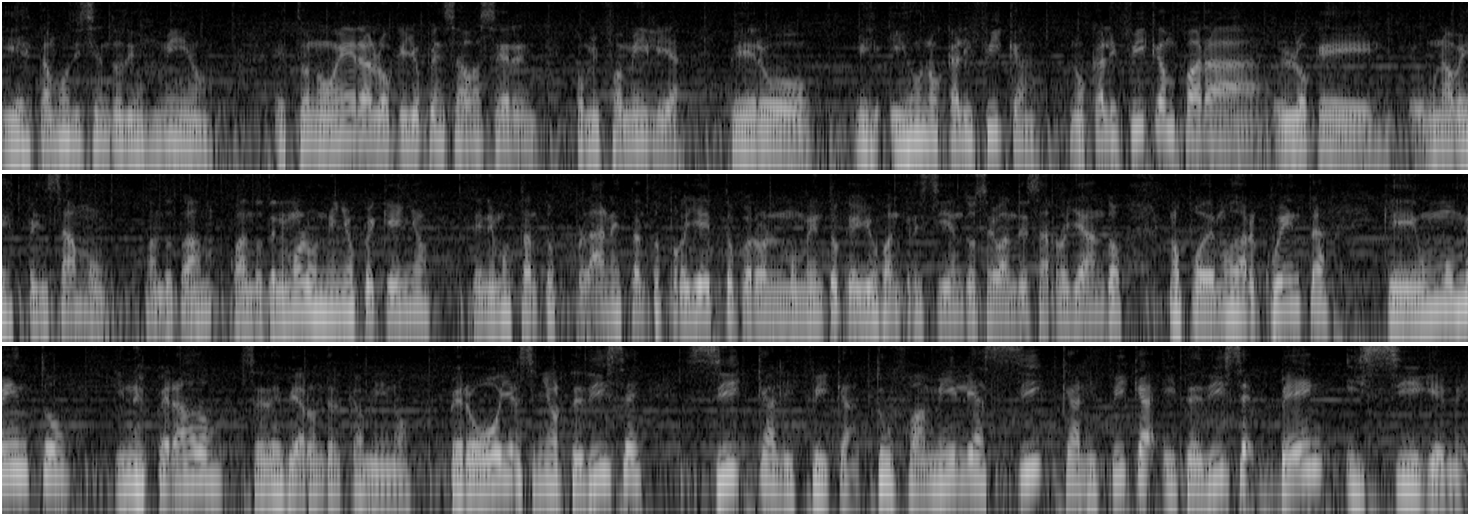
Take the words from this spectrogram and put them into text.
Y estamos diciendo, Dios mío, esto no era lo que yo pensaba hacer con mi familia. Pero mis hijos no califican, no califican para lo que una vez pensamos. Cuando, cuando tenemos los niños pequeños, tenemos tantos planes, tantos proyectos, pero en el momento que ellos van creciendo, se van desarrollando, nos podemos dar cuenta que en un momento inesperado se desviaron del camino. Pero hoy el Señor te dice, sí califica, tu familia sí califica y te dice, ven y sígueme,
